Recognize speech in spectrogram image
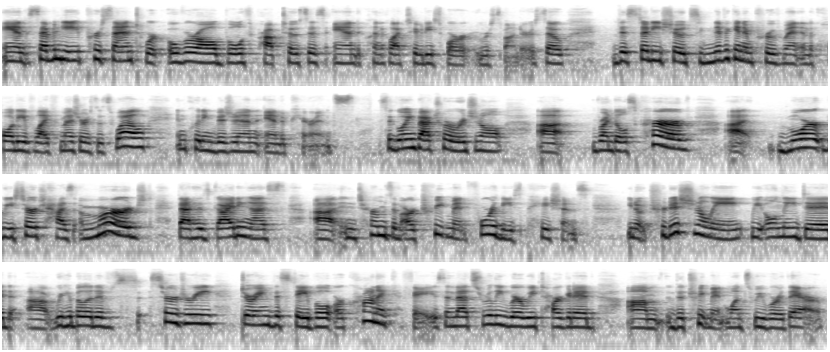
and 78% were overall both proptosis and clinical activity score responders. So this study showed significant improvement in the quality of life measures as well, including vision and appearance. So going back to our original uh, Rundle's curve, uh, more research has emerged that is guiding us uh, in terms of our treatment for these patients. You know, traditionally we only did uh, rehabilitative s- surgery during the stable or chronic phase, and that's really where we targeted um, the treatment once we were there.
